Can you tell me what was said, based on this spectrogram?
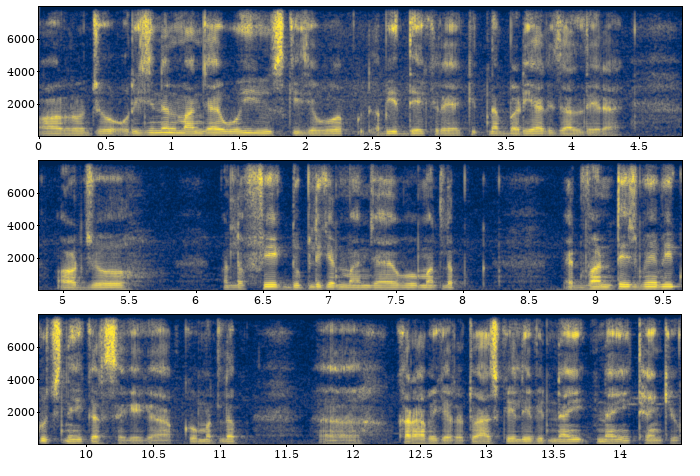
और जो ओरिजिनल मांझा है, वही यूज़ कीजिए, वो आप अभी देख रहे हैं, कितना बढ़िया रिज़ल्ट दे रहा है। और जो मतलब फेक डुप्लीकेट मांझा है, वो मतलब एडवांटेज में भी कुछ नहीं कर सकेगा आपको मतलब ख़राब ही। कर तो आज के लिए इतना ही इतना ही थैंक यू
